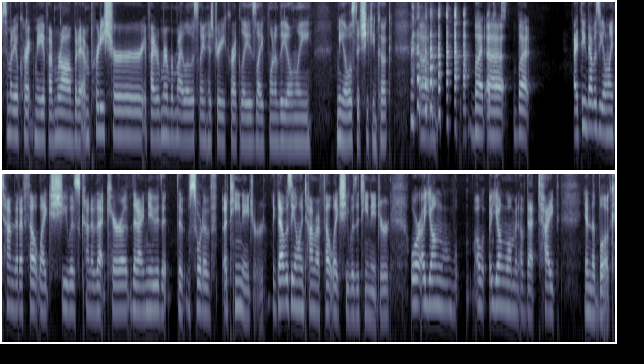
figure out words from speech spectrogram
somebody will correct me if I'm wrong, but I'm pretty sure if I remember my Lois Lane history correctly, is like one of the only meals that she can cook. Um, but uh, but I think that was the only time that I felt like she was kind of that Kara that I knew that that was sort of a teenager. Like that was the only time I felt like she was a teenager or a young a, a young woman of that type in the book.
